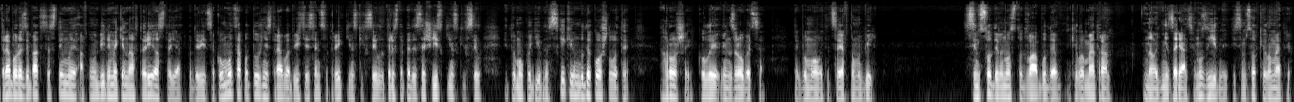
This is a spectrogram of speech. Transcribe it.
треба розібратися з тими автомобілями, які на авторія стоять. Подивіться, кому ця потужність треба 273 кінських сил, 356 кінських сил і тому подібне. Скільки він буде коштувати грошей, коли він зробиться, так би мовити, цей автомобіль? 792 буде кілометра на одній зарядці. Ну, згідний, 800 кілометрів.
